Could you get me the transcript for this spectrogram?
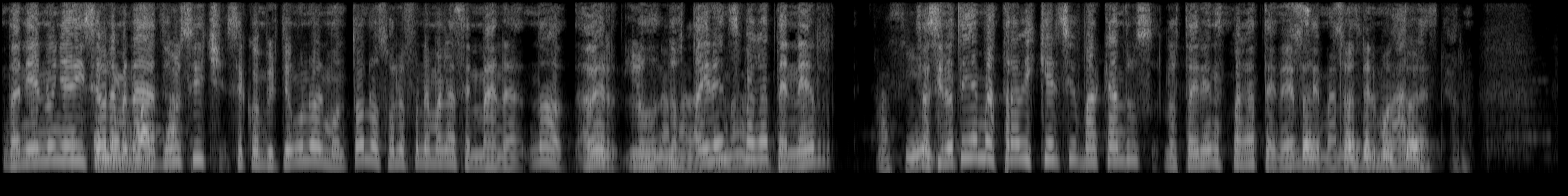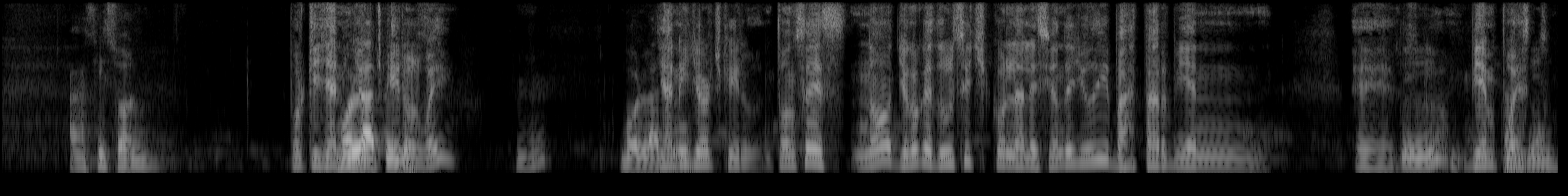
Daniel Núñez dice, hola manada, Dulcich se convirtió en uno del montón o solo fue una mala semana. No, a ver, los, los Tyrants van a tener Así o sea, si no te llamas Travis Kelsey o Mark Andrews, los Tyrants van a tener semanas son del montón. Así son. Porque ya ni George Kittle, güey. Ya ni George Kittle. Entonces, no, yo creo que Dulcich con la lesión de Judy va a estar bien, eh, bien puesto.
